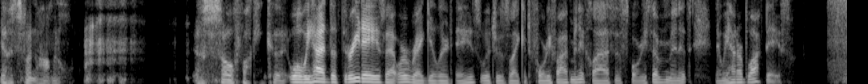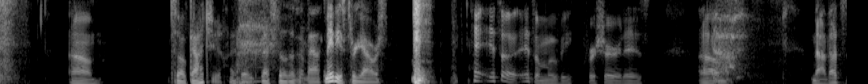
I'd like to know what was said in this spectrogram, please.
it was phenomenal. it was so fucking good. Well, we had the three days that were regular days, which was like a 45 minute classes, 47 minutes. Then we had our block days. Um, So got you. I think that still doesn't math. Maybe it's three hours. it's a it's a movie for sure. It is. Um, no, that's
